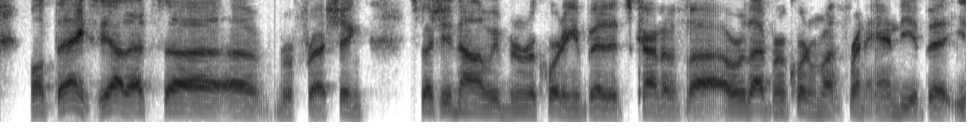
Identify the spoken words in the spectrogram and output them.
well, thanks. Yeah, that's uh, uh, refreshing, especially now that we've been recording a bit. It's kind of, uh, or that I've been recording with my friend Andy a bit. You,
